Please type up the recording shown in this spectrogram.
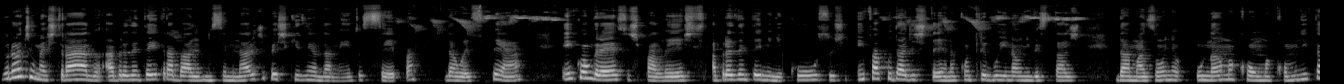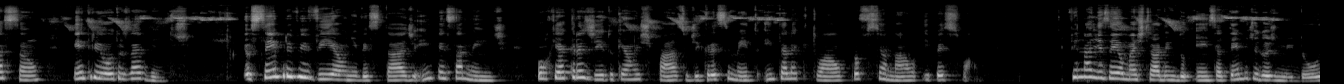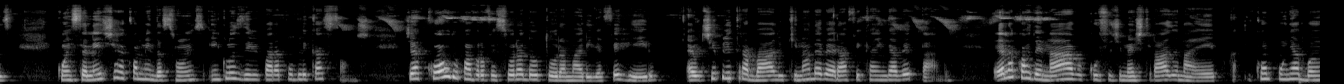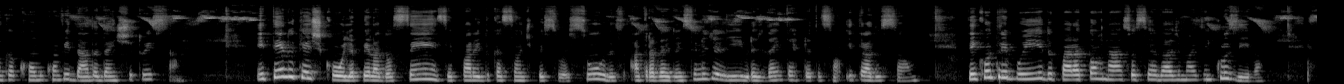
Durante o mestrado, apresentei trabalhos no Seminário de Pesquisa em Andamento, CEPA, da UFPA, em congressos, palestras, apresentei minicursos, em faculdade externa contribuí na Universidade da Amazônia, UNAMA, com uma comunicação, entre outros eventos. Eu sempre vivi a universidade intensamente, porque acredito que é um espaço de crescimento intelectual, profissional e pessoal. Finalizei o mestrado em, setembro de 2012, com excelentes recomendações, inclusive para publicações. De acordo com a professora doutora Marília Ferreiro, é o tipo de trabalho que não deverá ficar engavetado. Ela coordenava o curso de mestrado na época e compunha a banca como convidada da instituição. Entendo que a escolha pela docência para a educação de pessoas surdas, através do ensino de Libras, da interpretação e tradução, tem contribuído para tornar a sociedade mais inclusiva.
